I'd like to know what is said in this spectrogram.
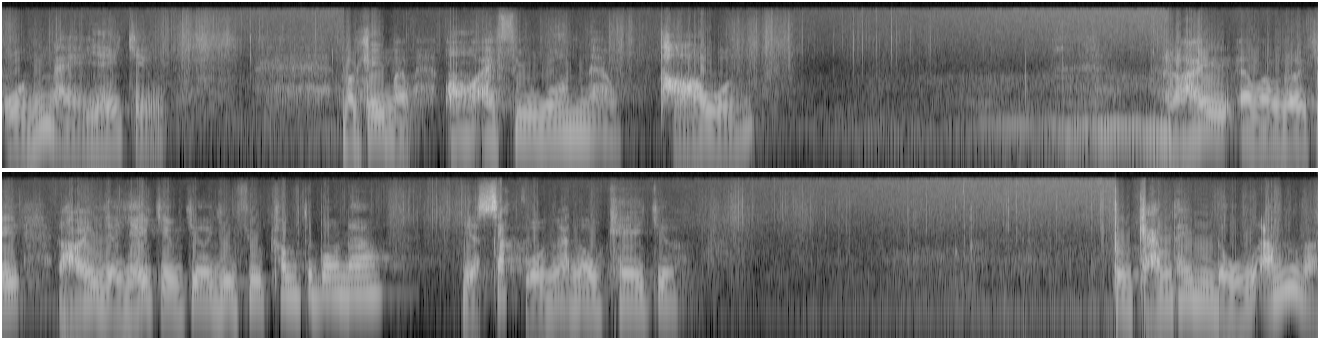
uẩn này dễ chịu. Mà khi mà oh I feel warm now. Thọ uẩn. Rồi à, mà rồi cái hỏi giờ dễ chịu chưa? You feel comfortable now? Và sắc uẩn anh ok chưa? Tôi cảm thấy đủ ấm rồi.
